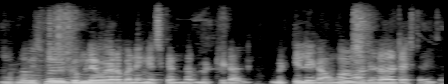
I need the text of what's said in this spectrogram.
मतलब इसमें भी गमले वगैरह बनेंगे इसके अंदर मिट्टी डाल के मिट्टी लेके आऊँगा वहाँ से डाला टेक्सटाइल से।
